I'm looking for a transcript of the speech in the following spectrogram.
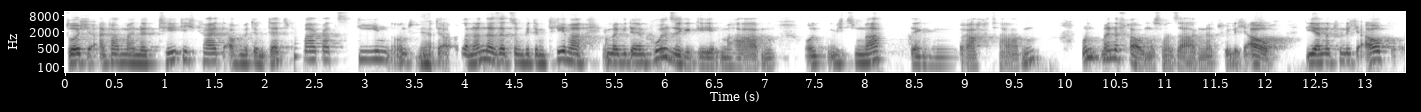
durch einfach meine Tätigkeit auch mit dem Dead-Magazin und ja. mit der Auseinandersetzung mit dem Thema immer wieder Impulse gegeben haben und mich zum Nachdenken gebracht haben. Und meine Frau, muss man sagen, natürlich auch, die ja natürlich auch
